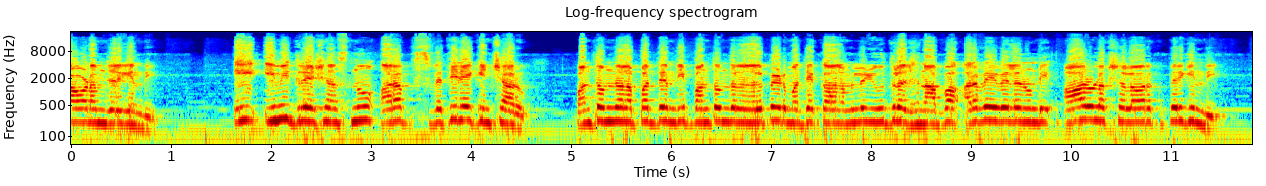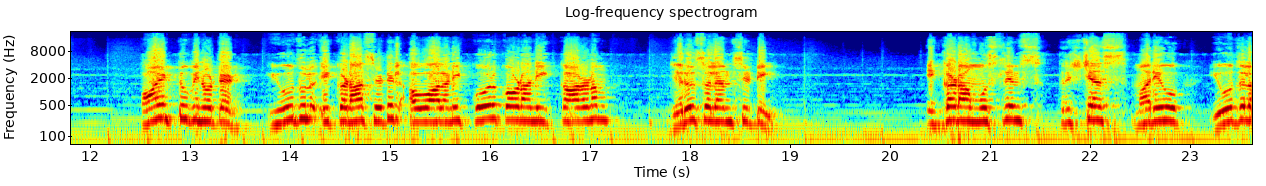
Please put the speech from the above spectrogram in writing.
రావడం జరిగింది. ఈ ఇమిగ్రేషన్స్ను అరబ్స్ వ్యతిరేకించారు. పంతొమ్మిది వందల పద్దెనిమిది పంతొమ్మిది వందల నలభై ఏడు మధ్య కాలంలో యూదుల జనాభా అరవై వేల నుండి ఆరు లక్షల వరకు పెరిగింది. పాయింట్ టు బి నోటెడ్ యూదులు ఇక్కడ సెటిల్ అవ్వాలని కోరుకోవడానికి కారణం జెరూసలేం సిటీ. ఇక్కడ ముస్లిమ్స్ క్రిస్టియన్స్ మరియు యూదుల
